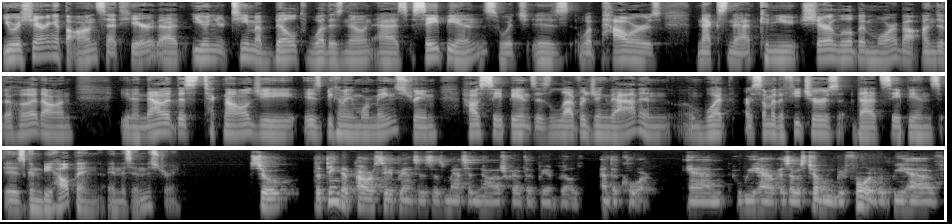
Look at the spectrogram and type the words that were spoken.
you were sharing at the onset here that you and your team have built what is known as Sapiens, which is what powers NextNet. Can you share a little bit more about under the hood on, you know, now that this technology is becoming more mainstream, how Sapiens is leveraging that and what are some of the features that Sapiens is going to be helping in this industry? So the thing that powers Sapiens is this massive knowledge graph that we have built at the core. And we have, as I was telling before, that we have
